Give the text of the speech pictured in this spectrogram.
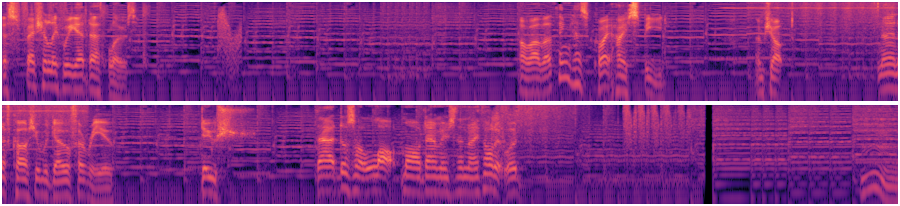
Especially if we get death blows. Oh wow, that thing has quite high speed. I'm shocked. And of course you would go for Ryu. Douche. That does a lot more damage than I thought it would. Hmm.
